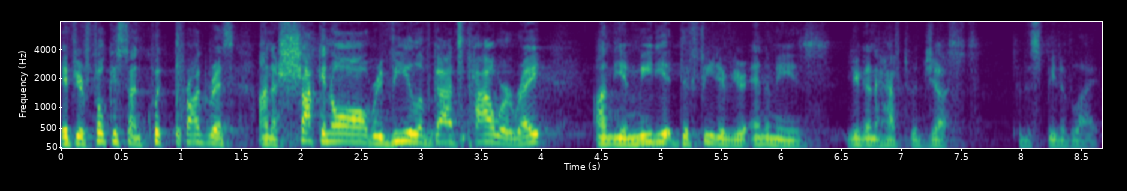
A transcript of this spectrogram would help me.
If you're focused on quick progress, on a shock and awe reveal of God's power, right? On the immediate defeat of your enemies, you're going to have to adjust to the speed of light,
